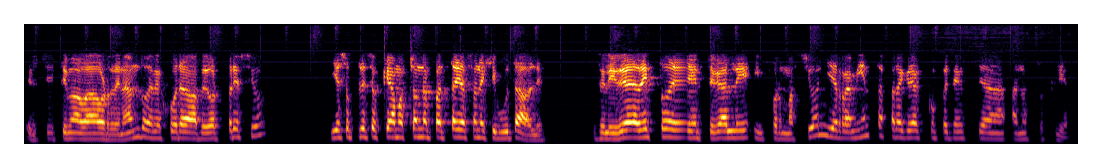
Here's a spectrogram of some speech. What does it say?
El sistema va ordenando de mejor a peor precio y esos precios que va mostrando en pantalla son ejecutables. Entonces, la idea de esto es entregarle información y herramientas para crear competencia a nuestros clientes.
